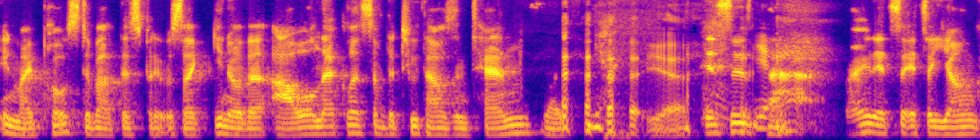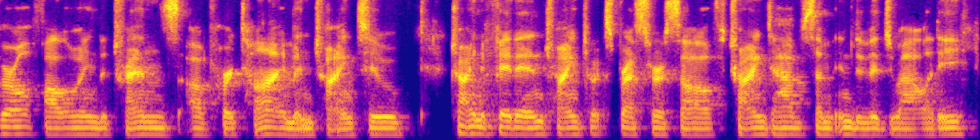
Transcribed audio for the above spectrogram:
in my post about this, but it was like, you know, the owl necklace of the 2010s. Like yeah. This is yeah. that, right? It's it's a young girl following the trends of her time and trying to trying to fit in, trying to express herself, trying to have some individuality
